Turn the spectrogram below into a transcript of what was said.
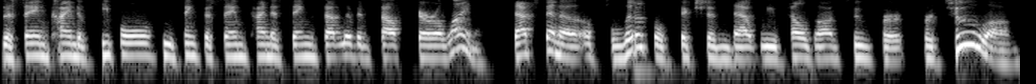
the same kind of people who think the same kind of things that live in South Carolina. That's been a, a, political fiction that we've held on to for, for too long.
